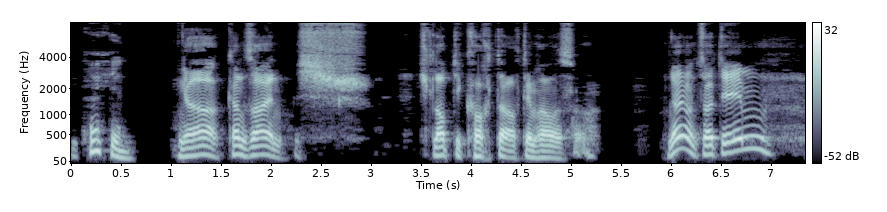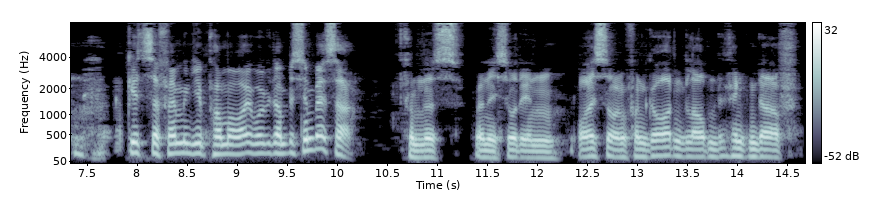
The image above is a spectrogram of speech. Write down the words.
die Köchin. Ja, kann sein. Ich, ich glaube, die kocht da auf dem Haus. Naja, und seitdem geht's der Familie Pomeroy wohl wieder ein bisschen besser. Zumindest, wenn ich so den Äußerungen von Gordon glauben denken darf.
